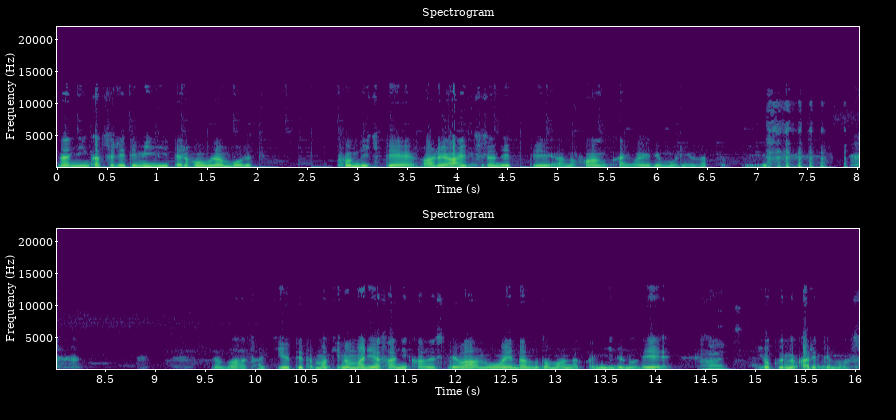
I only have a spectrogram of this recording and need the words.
何人か連れて見に行ったらホームランボール飛んできて、あれあいつじゃねって、あのファン界隈で盛り上がったっていう。で まあ、さっき言ってた牧野マリアさんに関しては、あの応援団のど真ん中にいるので、はい。よく抜かれてます。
